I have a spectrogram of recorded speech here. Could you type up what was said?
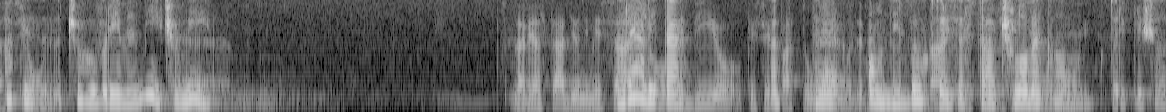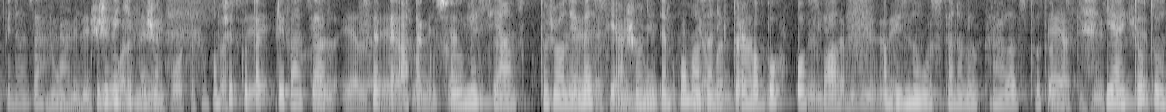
aké, čo hovoríme my, čo my, eh, Realita, on je Boh, ktorý sa stal človekom, ktorý prišiel, aby nás zachránil. Čiže vidíme, že on všetko tak privádza k sebe a takú svoju mesiánsku, to, že on je Mesiáš, on je ten pomazaný, ktorého Boh poslal, aby znovu stanovil kráľovstvo. To je aj toto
